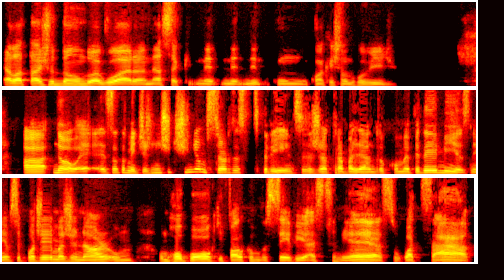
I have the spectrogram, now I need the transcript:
ela está ajudando agora nessa com, com a questão do Covid? Ah, não, é, exatamente. A gente tinha uma certa experiência já trabalhando com epidemias, né? Você pode imaginar um, um robô que fala com você via SMS, WhatsApp,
